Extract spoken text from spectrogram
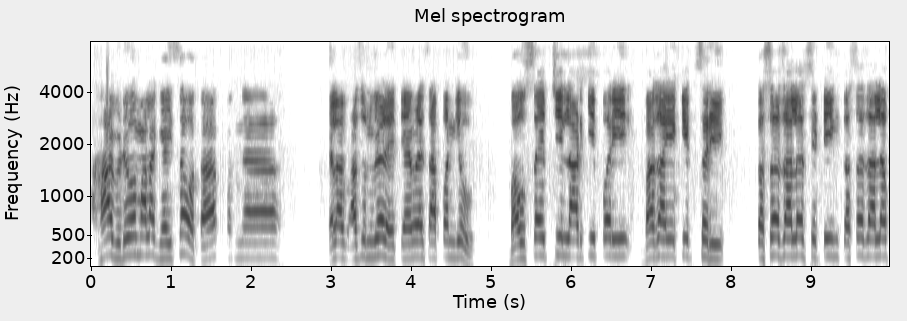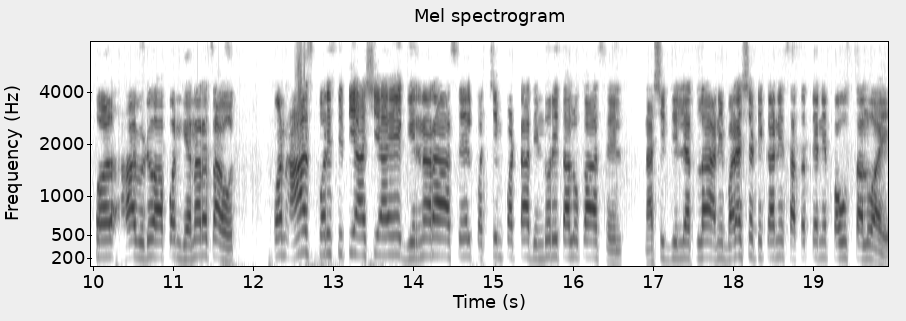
हा व्हिडिओ मला घ्यायचा होता पण अं, त्याला अजून वेळ आहे त्यावेळेस आपण घेऊ. भाऊसाहेबची लाडकी परी बघा एक एक सरी कसं झालं सेटिंग कसं झालं फळ हा व्हिडिओ आपण घेणारच आहोत. पण आज परिस्थिती अशी आहे गिरणारा असेल पश्चिम पट्टा दिंडोरी तालुका असेल नाशिक जिल्ह्यातला आणि बऱ्याचशा ठिकाणी सातत्याने पाऊस चालू आहे.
